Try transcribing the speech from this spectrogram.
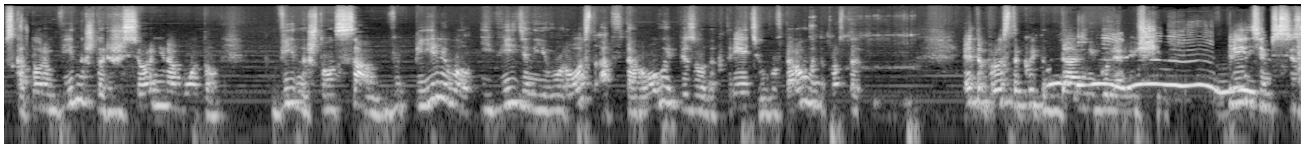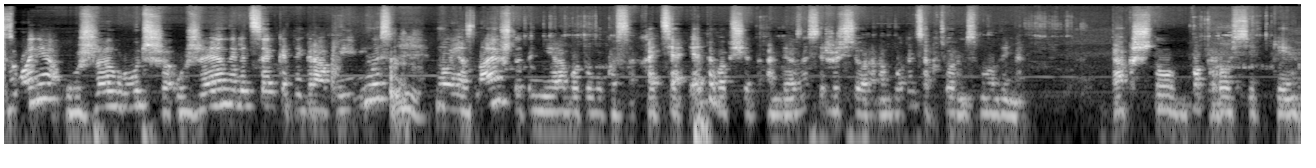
с которым видно, что режиссер не работал. Видно, что он сам выпиливал, и виден его рост от второго эпизода к третьему. Во втором это просто это просто какой-то дальний гуляющий. В третьем сезоне уже лучше, уже на лице какая-то игра появилась, но я знаю, что это не работа Лукаса. Хотя это вообще-то обязанность режиссера, работать с актерами, с молодыми. Так что вопросики,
